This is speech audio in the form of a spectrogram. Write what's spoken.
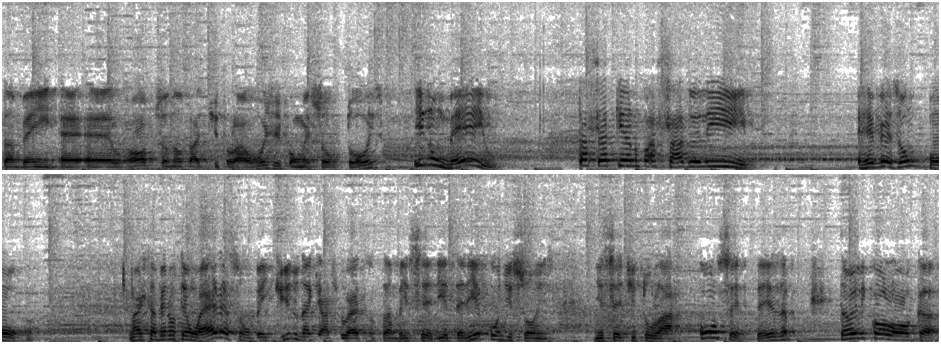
também é, é, o Robson não está de titular hoje, começou o Torres. E no meio, tá certo que ano passado ele revezou um pouco mas também não tem o Ederson vendido, né? Que acho que o Ederson também seria, teria condições de ser titular, com certeza. Então ele coloca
